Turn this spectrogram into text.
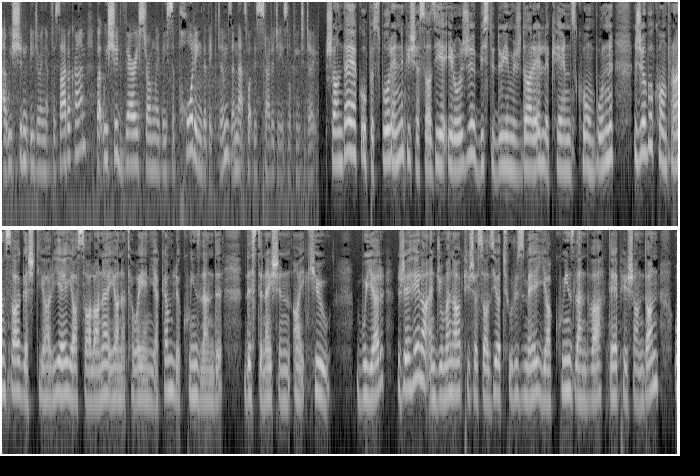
Uh, we shouldn't be doing it for cybercrime, but we should very strongly be supporting the victims, and that's what this strategy is looking to do. شاندهک او پسپورن پیش سازی ایروژ 22 مجداره لکرنز کومبون جبو کنفرانسا گشتیاریه یا سالانه یا نتوین یکم لکوینزلند دستینیشن آی کیو. بویر جهیلا انجمنا پیش سازی توریزم یا کوینزلند و ده پیشاندان و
